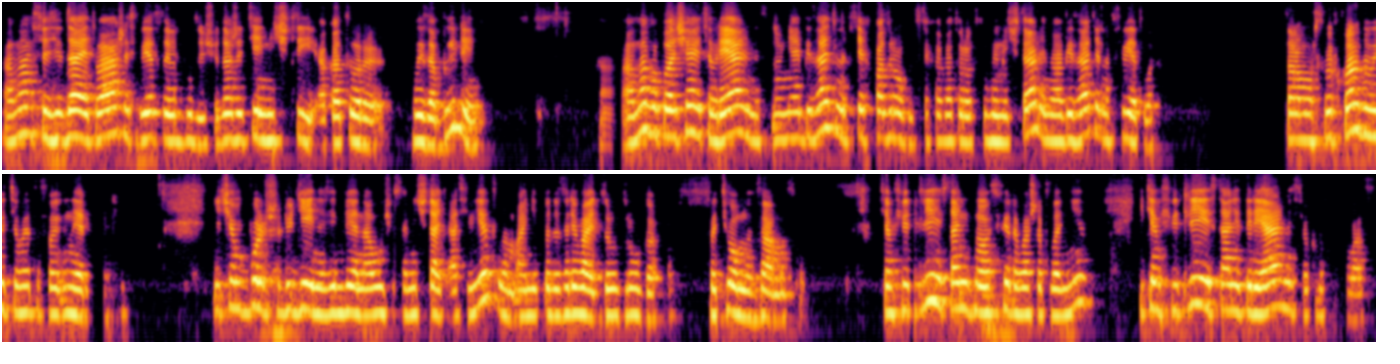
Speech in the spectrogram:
Она созидает ваше светлое будущее. Даже те мечты, о которых вы забыли, она воплощается в реальность, но не обязательно в тех подробностях, о которых вы мечтали, но обязательно в светлых. Потому что вы вкладываете в это свою энергию. И чем больше людей на Земле научатся мечтать о светлом, а не подозревать друг друга в темных замыслах, тем светлее станет ноосфера вашей планеты, и тем светлее станет и реальность вокруг вас.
